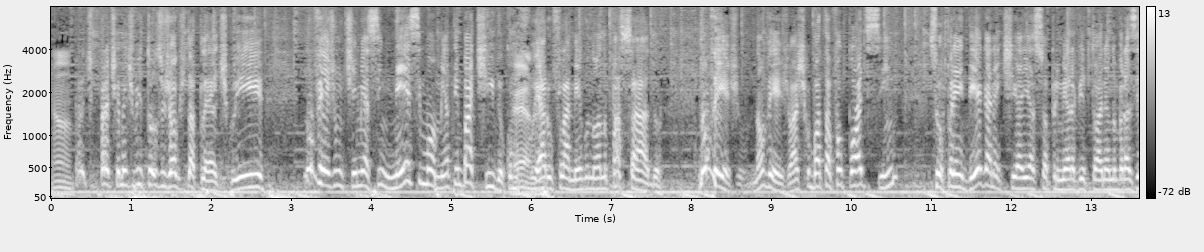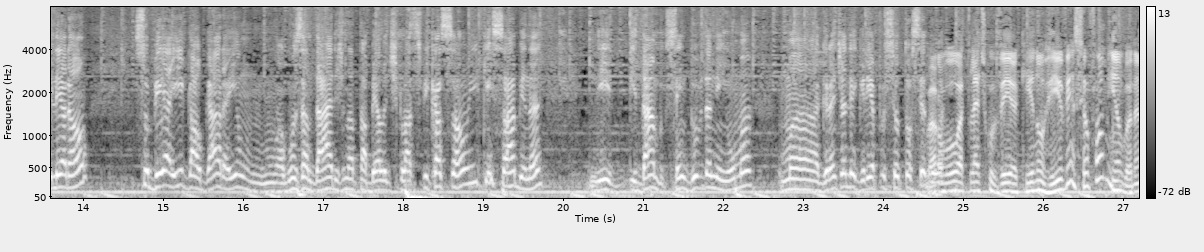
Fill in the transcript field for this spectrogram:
Ah. Prati- Praticamente vi todos os jogos do Atlético. E não vejo um time assim, nesse momento, imbatível, como É, foi- né? era o Flamengo no ano passado. Não vejo, não vejo. Acho que o Botafogo pode sim surpreender, garantir aí a sua primeira vitória no Brasileirão, subir aí, galgar aí um- um- alguns andares na tabela de classificação e quem sabe, né? E, e dar, sem dúvida nenhuma, uma grande alegria para o seu torcedor. Agora o Atlético veio aqui no Rio e venceu o Flamengo, né?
